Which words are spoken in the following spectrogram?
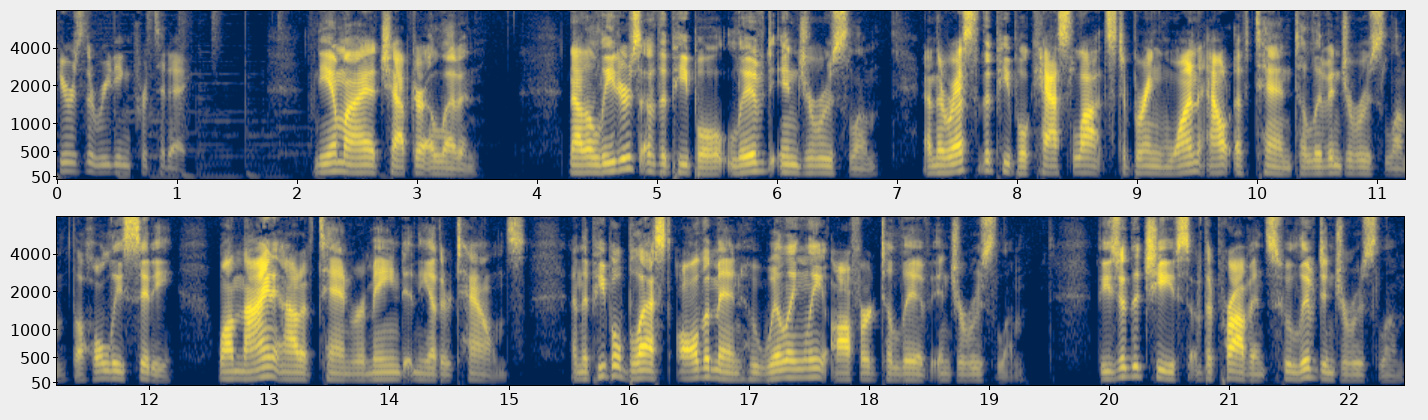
Here's the reading for today Nehemiah chapter 11. Now the leaders of the people lived in Jerusalem. And the rest of the people cast lots to bring one out of ten to live in Jerusalem, the holy city, while nine out of ten remained in the other towns. And the people blessed all the men who willingly offered to live in Jerusalem. These are the chiefs of the province who lived in Jerusalem,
